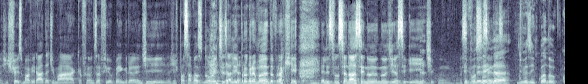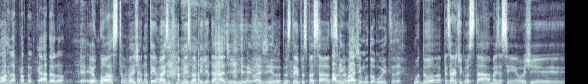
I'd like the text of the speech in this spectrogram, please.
a gente fez uma virada de marca, foi um desafio bem grande e a gente passava as noites ali programando para que eles funcionassem no, no dia seguinte. Com, assim, e você dezenas... ainda, de vez em quando, corre lá para a bancada ou não? Eu gosto, mas já não tenho mais a mesma habilidade do, dos tempos passados. A linguagem mudou muito, né? Mudou, apesar de gostar, mas assim, hoje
